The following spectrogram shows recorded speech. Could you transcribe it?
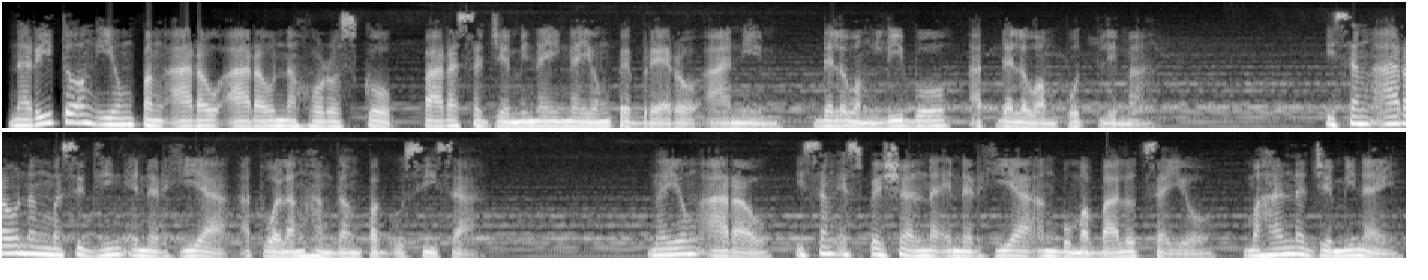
Narito ang iyong pang-araw-araw na horoscope para sa Gemini ngayong Pebrero 6, 2025. Isang araw ng masidhing enerhiya at walang hanggang pag-usisa. Ngayong araw, isang espesyal na enerhiya ang bumabalot sa iyo, mahal na Gemini,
